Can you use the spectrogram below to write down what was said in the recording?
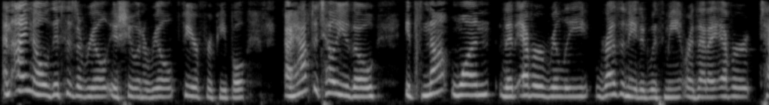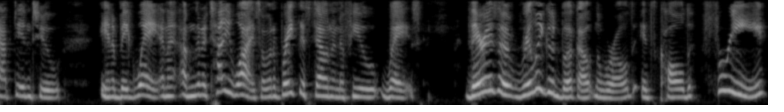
And I know this is a real issue and a real fear for people. I have to tell you though, it's not one that ever really resonated with me or that I ever tapped into in a big way. And I, am going to tell you why. So I'm going to break this down in a few ways. There is a really good book out in the world. It's called Free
